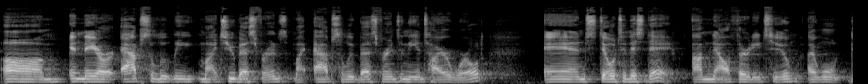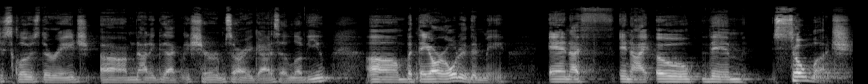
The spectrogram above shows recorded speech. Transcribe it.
Um, and they are absolutely my two best friends, my absolute best friends in the entire world. And still to this day, I'm now 32. I won't disclose their age. Uh, I'm not exactly sure. I'm sorry, guys. I love you. Um, but they are older than me. And I, f- and I owe them so much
